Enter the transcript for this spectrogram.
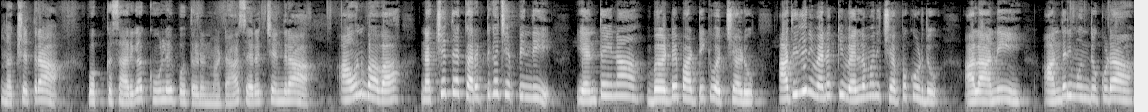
నక్షత్ర ఒక్కసారిగా కూల్ అయిపోతాడనమాట శరత్చంద్ర అవును బావా నక్షత్ర కరెక్ట్గా చెప్పింది. ఎంతైనా బర్త్డే పార్టీకి వచ్చాడు. అతిథిని వెనక్కి వెళ్ళమని చెప్పకూడదు. అలా అని అందరి ముందు కూడా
